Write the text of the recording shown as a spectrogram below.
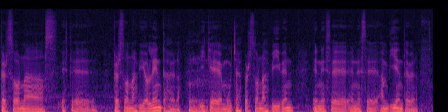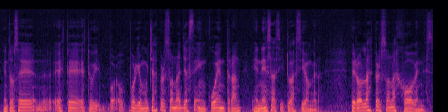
personas, este, personas violentas, ¿verdad? Y que muchas personas viven en ese, en ese ambiente, ¿verdad? Entonces, este, porque muchas personas ya se encuentran en esa situación, ¿verdad? Pero las personas jóvenes,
